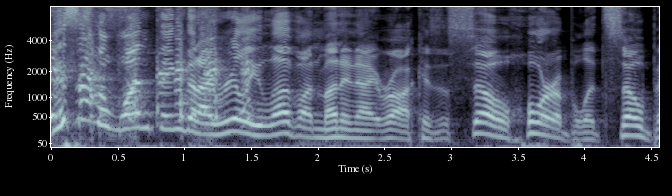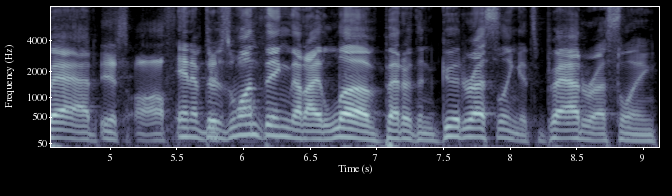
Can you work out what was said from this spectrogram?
This is the one thing that I really love on Monday Night Raw because it's so horrible. It's so bad. it's awful And if there's one thing that I love better than good wrestling, it's bad wrestling.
